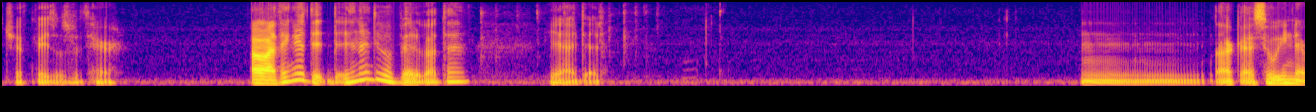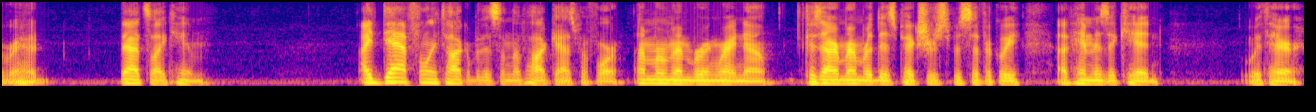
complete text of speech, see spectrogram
Jeff Bezos with hair. Oh, I think I did. Didn't I do a bit about that? Yeah, I did. Hmm, okay, so we never had. That's like him. I definitely talked about this on the podcast before. I'm remembering right now because I remember this picture specifically of him as a kid with hair.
